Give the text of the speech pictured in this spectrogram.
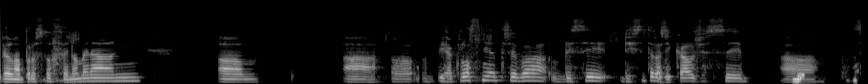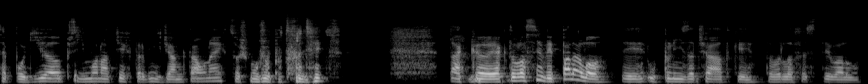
byl naprosto fenomenální. Um, a uh, jak vlastně třeba by si, když si teda říkal, že si uh, se podílel přímo na těch prvních Junktownech, což můžu potvrdit, tak jak to vlastně vypadalo, ty úplný začátky tohohle festivalu?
